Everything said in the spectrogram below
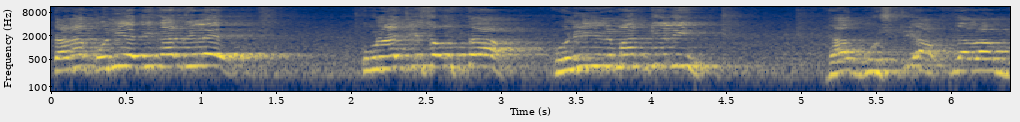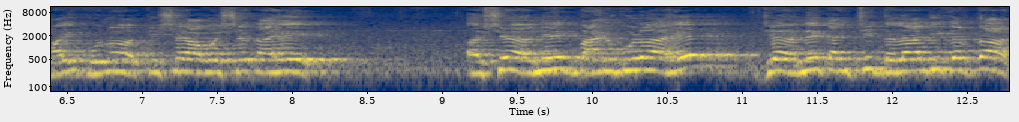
त्यांना कोणी अधिकार दिले? कोणाची संस्था? कोणी निर्माण केली? ह्या गोष्टी आपल्याला माहीत होणं अतिशय आवश्यक आहे. असे अनेक बाणगुळं आहेत जे अनेकांची दलाली करतात.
